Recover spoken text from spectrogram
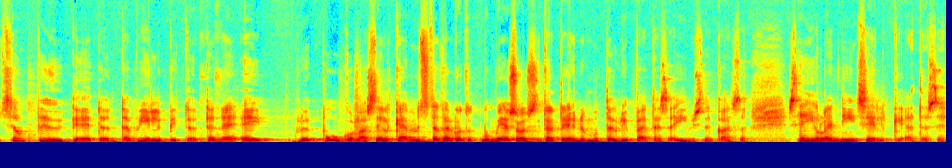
se on pyyteetöntä, vilpitöntä. Ne ei lyö puukolla selkään. En sitä tarkoita, että mun mies olisi sitä tehnyt, mutta ylipäätänsä ihmisten kanssa. Se ei ole niin selkeää se.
